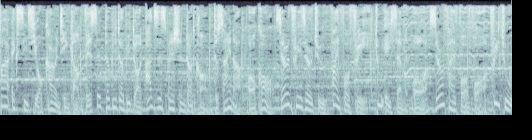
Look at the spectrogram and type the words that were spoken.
far exceeds your current income. Visit www.axispension.com to sign up or call 0302 543 287 or 0544 321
